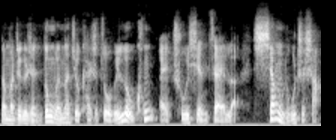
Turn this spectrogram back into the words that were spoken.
那么这个忍冬纹呢就开始作为镂空，哎，出现在了香炉之上，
